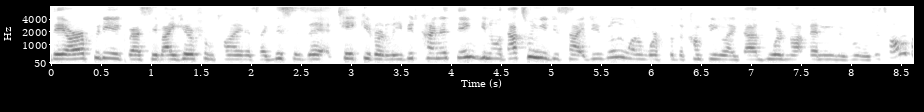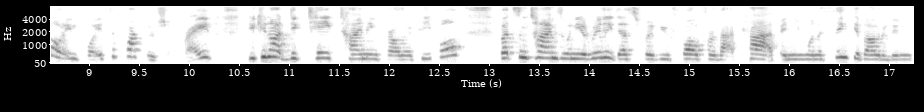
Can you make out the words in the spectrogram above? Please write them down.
they are pretty aggressive. I hear from clients like, this is it, take it or leave it kind of thing. You know, that's when you decide, do you really want to work with a company like that who are not bending the rules? It's all about info. It's a partnership, right? You cannot dictate timing for other people. But sometimes when you're really desperate, you fall for that trap and you want to think about it and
